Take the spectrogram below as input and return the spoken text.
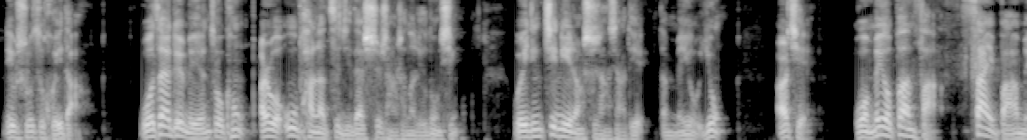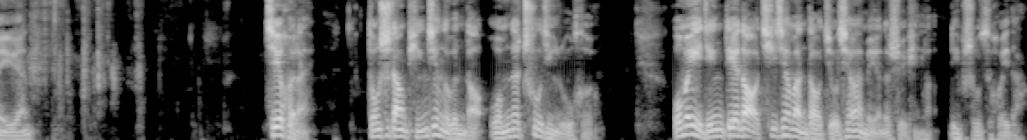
利普舒茨回答：“我在对美元做空，而我误判了自己在市场上的流动性。我已经尽力让市场下跌，但没有用，而且我没有办法再把美元。”接回来，董事长平静地问道：“我们的处境如何？”“我们已经跌到七千万到九千万美元的水平了。”利普舒兹回答。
